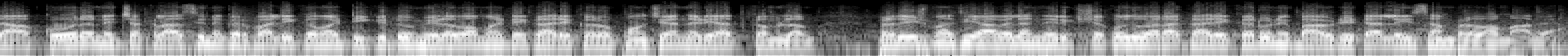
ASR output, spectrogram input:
ડાકોર અને ચકલાસી નગરપાલિકામાં ટિકિટો મેળવવા માટે કાર્યકરો પહોંચ્યા નડિયાદ કમલમ પ્રદેશમાંથી આવેલા નિરીક્ષકો દ્વારા કાર્યકરોને બાયોડેટા લઈ સાંભળવામાં આવ્યા.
